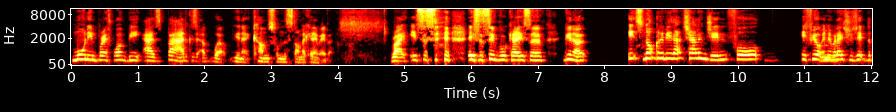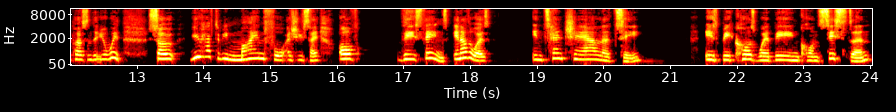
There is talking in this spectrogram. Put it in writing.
morning breath won't be as bad because, well, you know, it comes from the stomach anyway. But right, it's a it's a simple case of you know, it's not going to be that challenging for if you're in a Mm. relationship, the person that you're with. So you have to be mindful, as you say, of these things. In other words, intentionality is because we're being consistent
